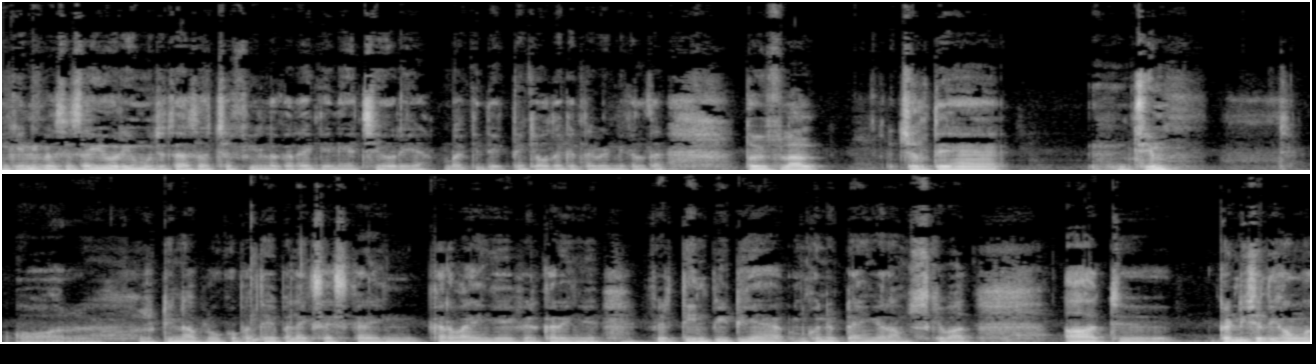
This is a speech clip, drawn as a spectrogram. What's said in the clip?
गेनिंग वैसे सही हो रही है, मुझे तो ऐसा अच्छा फील लग रहा है गेनिंग अच्छी हो रही है। बाकी देखते हैं क्या होता है, कितना वेट निकलता है। तो अभी फ़िलहाल चलते हैं जिम और रूटीन आप लोगों को पता है, पहले एक्सरसाइज करेंगे, करवाएँगे, फिर करेंगे, फिर तीन पीटी हैं, उनको निपटाएँगे आराम से, उसके बाद आज कंडीशन दिखाऊँगा।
